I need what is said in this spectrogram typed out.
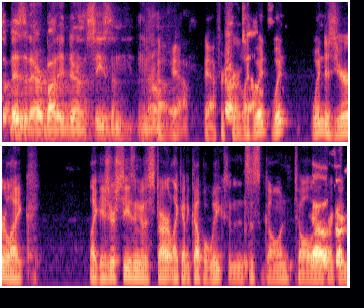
to visit everybody during the season, you know. Oh yeah, yeah, for sure. Like when when when does your like like is your season going to start like in a couple weeks and it's just going to all yeah, freaking...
